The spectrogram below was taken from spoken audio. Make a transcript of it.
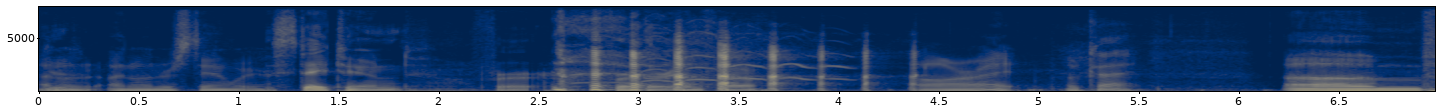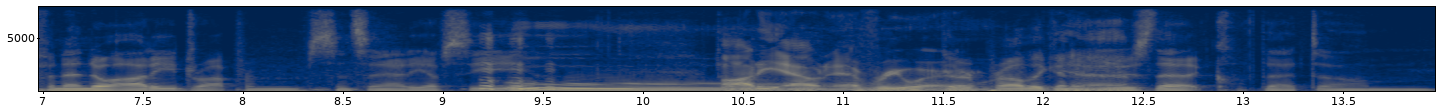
I don't. I don't understand what you're. Stay tuned for further info. All right. Okay. Um, Fanendo Adi dropped from Cincinnati FC. Ooh, Audi out everywhere. They're probably going to Yeah. use that cl- that um,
